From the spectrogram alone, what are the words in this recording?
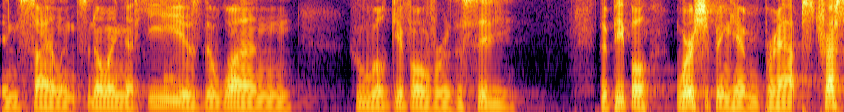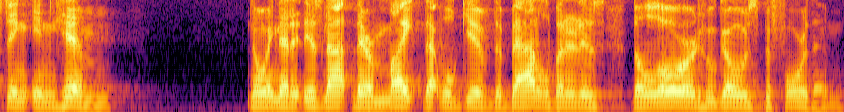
in silence, knowing that He is the one who will give over the city. The people worshiping Him, perhaps, trusting in Him, knowing that it is not their might that will give the battle, but it is the Lord who goes before them.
